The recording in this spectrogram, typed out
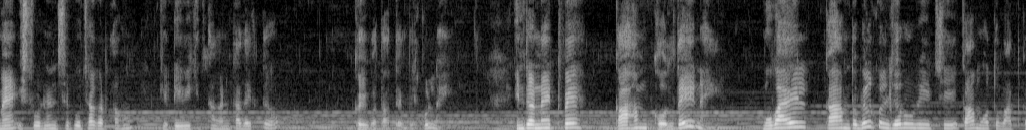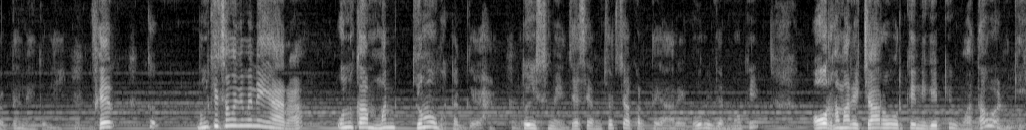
मैं स्टूडेंट से पूछा करता हूँ कि टीवी कितना घंटा देखते हो? कई बताते हैं बिल्कुल नहीं। इंटरनेट पे का हम खोलते ही नहीं। मोबाइल का हम तो बिल्कुल ज़रूरी चीज़ काम हो तो बात करते हैं, नहीं तो नहीं। फिर उनकी समझ में नहीं आ रहा, उनका मन क्यों भटक गया है। तो इसमें जैसे हम चर्चा करते आ रहे पूर्व जन्मों की, और हमारे चारों ओर के निगेटिव वातावरण की,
